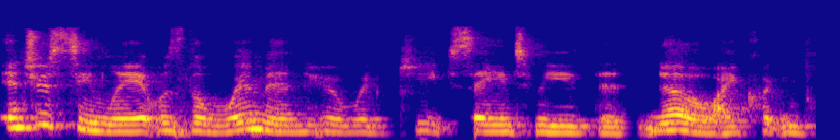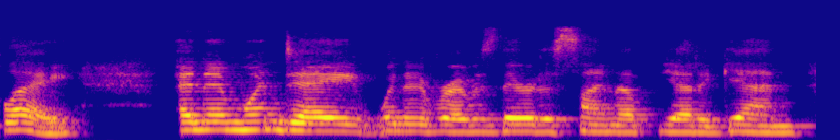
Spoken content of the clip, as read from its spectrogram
interestingly it was the women who would keep saying to me that no i couldn't play and then one day whenever i was there to sign up yet again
